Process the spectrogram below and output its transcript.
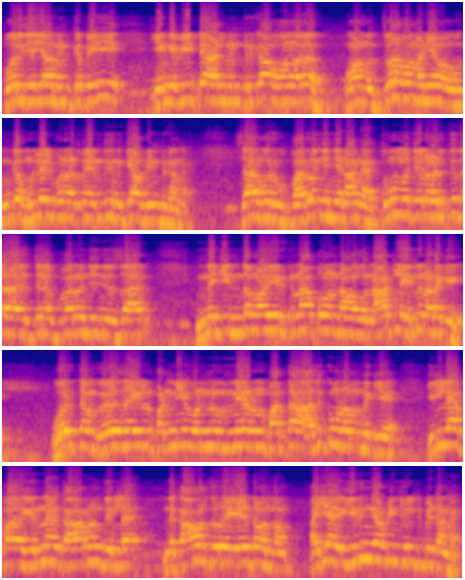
போலீஸ் ஐயாவும் நிற்க போய் எங்க வீட்டு ஆள் நின்றுருக்கா தூரப்பம் பண்ணியா இங்க முள்ளேலி போன இடத்துல இருந்து நிற்க அப்படின்னு இருக்காங்க சார் ஒரு பருவம் செஞ்ச நாங்க தூமச்சல் வெளுத்து த- பருவம் செஞ்சது சார். இன்னைக்கு இந்த மாதிரி இருக்குன்னா அப்போ நம்ம நாட்டுல என்ன நடக்கு? ஒருத்தன் விவசாயிகள் பண்ணி ஒண்ணு முன்னேறணும்னு பார்த்தா அதுக்கும் உடம்பு இன்னைக்கு இல்ல என்ன காரணம் தெரியல. இந்த காவல்துறை ஏட்ட வந்தோம். ஐயா இருங்க அப்படின்னு சொல்லிட்டு போயிட்டாங்க.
